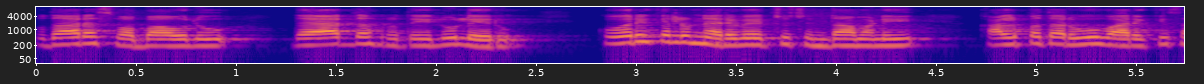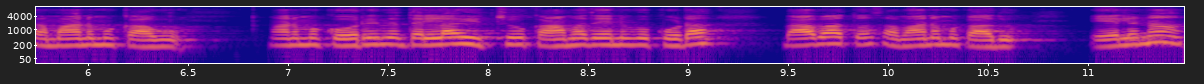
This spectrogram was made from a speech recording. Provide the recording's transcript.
ఉదార స్వభావులు దయార్థ హృదయులు లేరు. కోరికలు నెరవేర్చు చిందామని కల్పతరువు వారికి సమానము కావు. మనము కోరినదెల్లా ఇచ్చు కామధేనువు కూడా బాబాతో సమానము కాదు. ఏలనా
